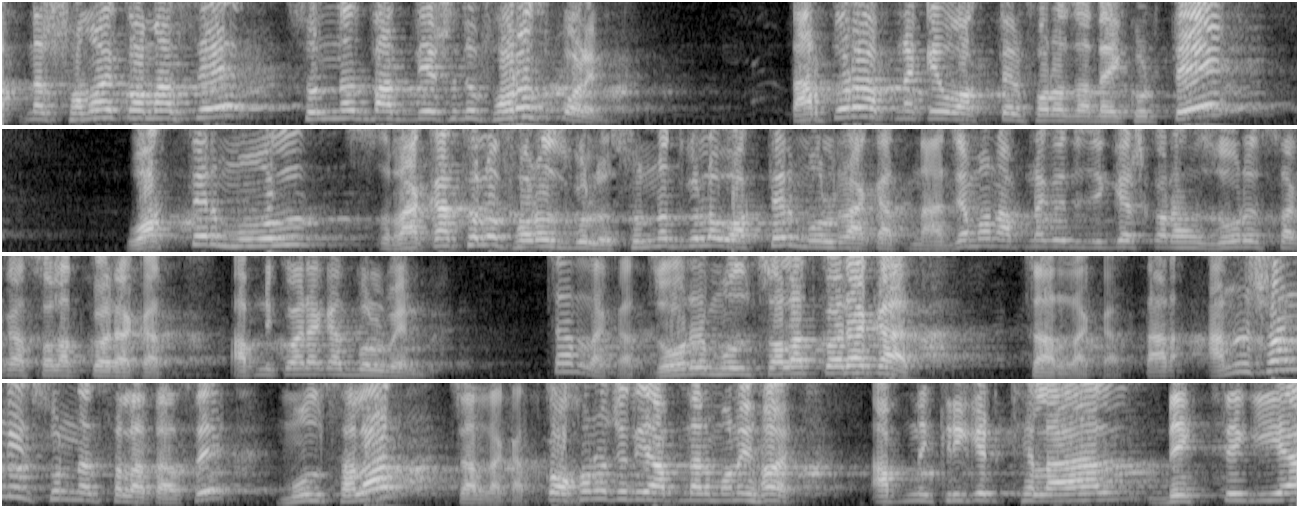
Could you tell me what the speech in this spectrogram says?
আপনার সময় কম আছে, সুন্নত বাদ দিয়ে শুধু ফরজ পড়েন। তারপরে আপনাকে ওয়াক্তের ফরজ আদায় করতে ওয়াক্তের মূল রাকাত হলো ফরজগুলো, সুন্নতগুলো ওয়াক্তের মূল রাকাত না। যেমন আপনাকে যদি জিজ্ঞেস করা হয় জোরের সাকা সলাৎ কয় রাকাত? আপনি কয় রাকাত বলবেন? চার রাকাত। জোরের মূল সলাৎ কয় রাকাত? চার রাকাত। তার আনুষঙ্গিক সুন্নাত সালাত আছে, মূল সালাত চার রাকাত। কখনো যদি আপনার মনে হয়, আপনি ক্রিকেট খেলার দেখতে গিয়া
